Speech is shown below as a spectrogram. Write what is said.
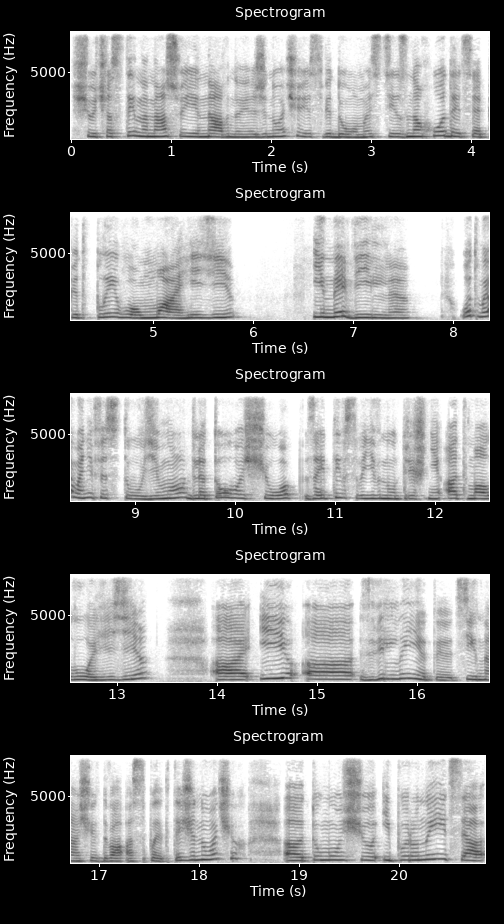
що частина нашої навної жіночої свідомості знаходиться під впливом магії і невільне. От ми маніфестуємо для того, щоб зайти в свої внутрішні атмології, а, і звільнити ці наші два аспекти жіночих, тому що і перуниця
